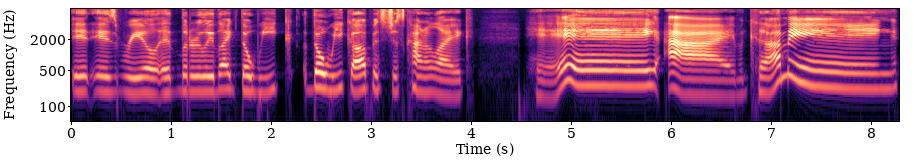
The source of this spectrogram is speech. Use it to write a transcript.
It is real. It literally like the week the week up, it's just kind of like, hey, I'm coming.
